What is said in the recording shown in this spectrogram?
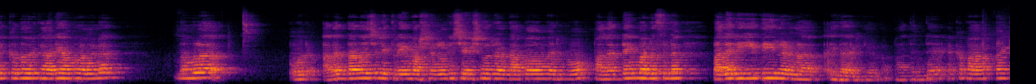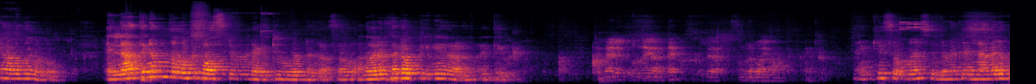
നിൽക്കുന്ന ഒരു കാര്യമാകുമ്പോൾ അങ്ങനെ നമ്മൾ അതെന്താന്ന് വെച്ചാൽ ഇത്രയും വർഷങ്ങൾക്ക് ശേഷം ഒരു രണ്ടാം ഭാഗം വരുമ്പോൾ പലരുടെയും മനസ്സിൽ പല രീതിയിലുള്ള ഇതായിരിക്കുമല്ലോ. അപ്പൊ അതിന്റെ ഒക്കെ ഭാഗമായിട്ടാണെന്ന് തോന്നുന്നു. എല്ലാത്തിനും നമുക്ക് പോസിറ്റീവും നെഗറ്റീവും ഉണ്ടല്ലോ. സോ അത് ഓരോരുത്തരുടെ ഒപ്പീനിയൻ ആണ് I think thank you so much നിങ്ങളൊക്കെ എല്ലാവരും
